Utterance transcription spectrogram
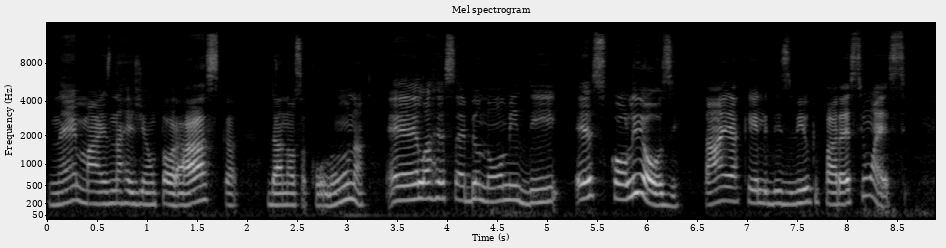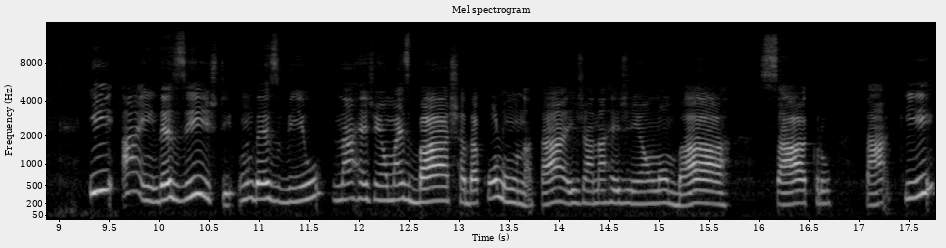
né, mais na região torácica da nossa coluna, ela recebe o nome de escoliose, tá? É aquele desvio que parece um S. E ainda existe um desvio na região mais baixa da coluna, tá? E já na região lombar, sacro, tá? Que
